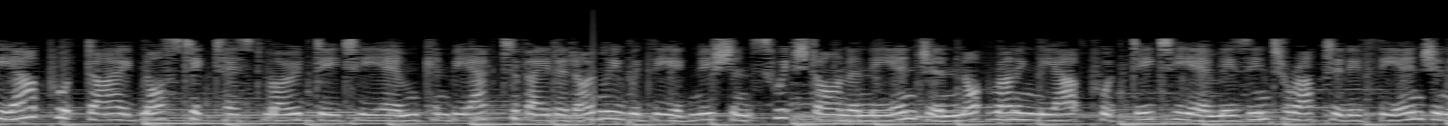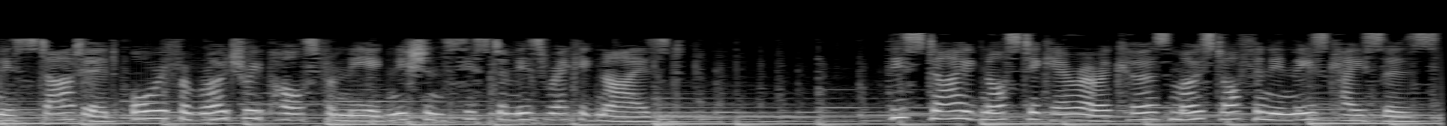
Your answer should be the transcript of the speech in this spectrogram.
The output diagnostic test mode DTM can be activated only with the ignition switched on and the engine not running the output DTM is interrupted if the engine is started, or if a rotary pulse from the ignition system is recognized. This diagnostic error occurs most often in these cases.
